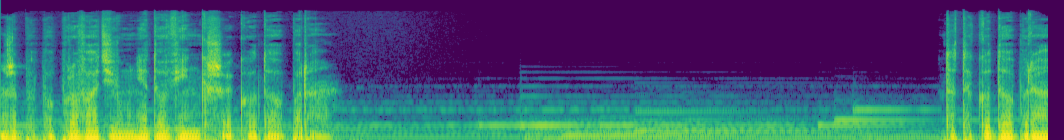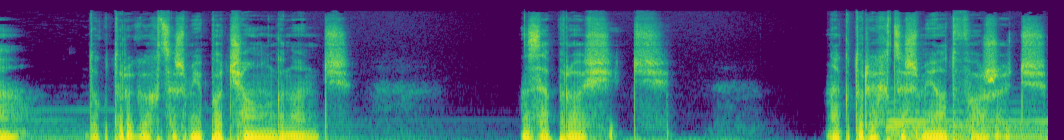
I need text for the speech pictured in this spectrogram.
żeby poprowadził mnie do większego dobra. Do tego dobra, do którego chcesz mnie pociągnąć, zaprosić, na które chcesz mnie otworzyć.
